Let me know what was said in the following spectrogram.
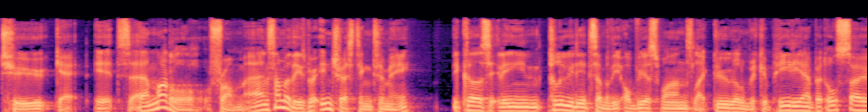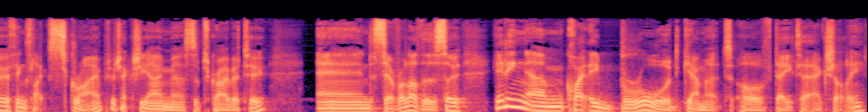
to get its uh, model from. And some of these were interesting to me because it included some of the obvious ones like Google and Wikipedia, but also things like Scribd, which actually I'm a subscriber to, and several others. So getting um, quite a broad gamut of data, actually,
